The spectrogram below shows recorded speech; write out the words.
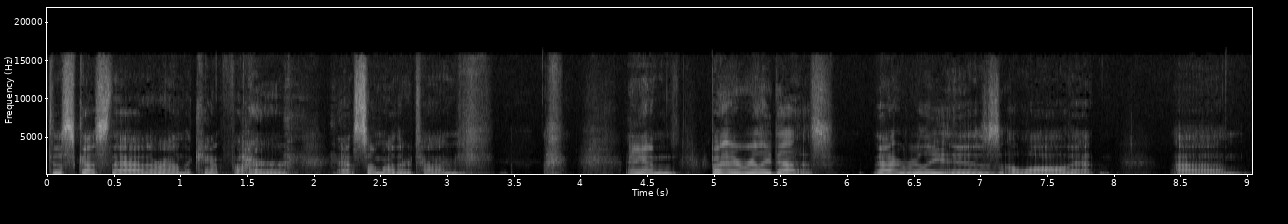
discuss that around the campfire at some other time. and but it really does. That really is a law that um,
